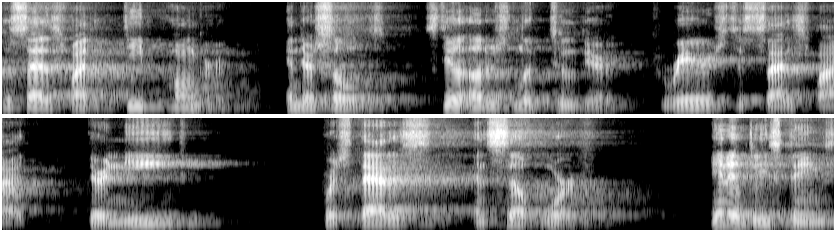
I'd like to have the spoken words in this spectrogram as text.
to satisfy the deep hunger in their souls. Still, others look to their careers to satisfy their need for status and self worth. Any of these things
